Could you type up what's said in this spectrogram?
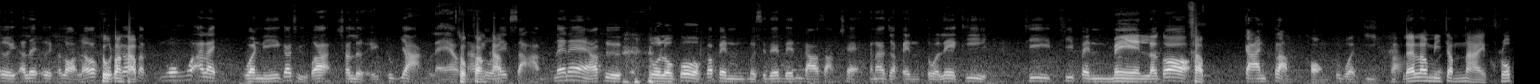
เอ่ยอะไรเอ่ยตลอดแล้วก็ถูคกนต้องครัก็บแบบงงว่าอะไรวันนี้ก็ถือว่าเฉลยทุกอย่างแล้วถูกนะต้องตัวครับเลข 3 แน่ๆก็คือ ตัวโลโก้ก็เป็น Mercedes-Benz ดาวสามแฉกก็น่าจะเป็นตัวเลขที่ที่ที่เป็นเมนแล้วก็ครับ การกลับของตัว e ครับและเรามีจำหน่ายครบ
